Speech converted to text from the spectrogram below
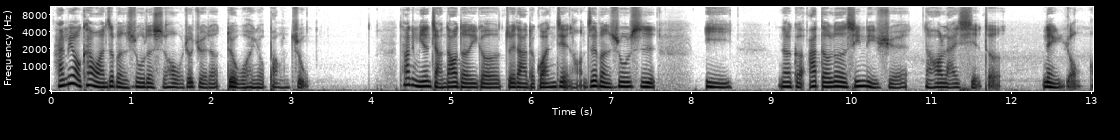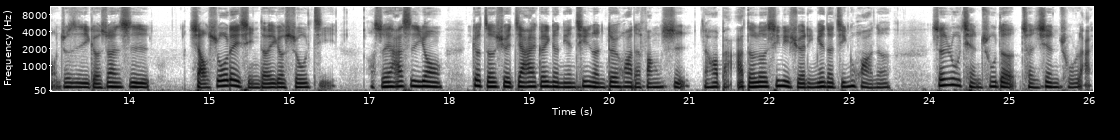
还没有看完这本书的时候，我就觉得对我很有帮助。它里面讲到的一个最大的关键哈，这本书是以那个阿德勒心理学然后来写的内容哦，就是一个算是小说类型的一个书籍，所以它是用一个哲学家跟一个年轻人对话的方式，然后把阿德勒心理学里面的精华呢，深入浅出的呈现出来，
